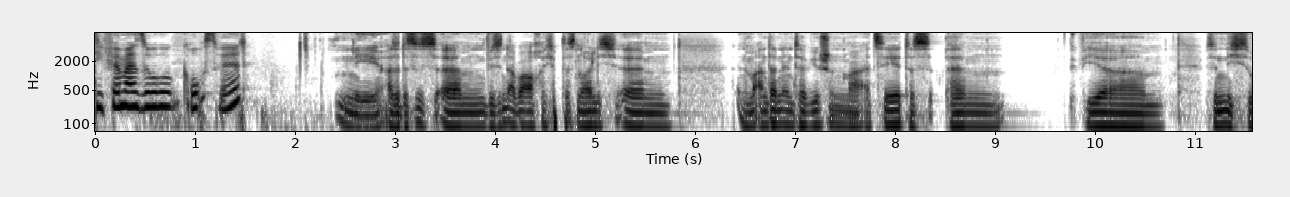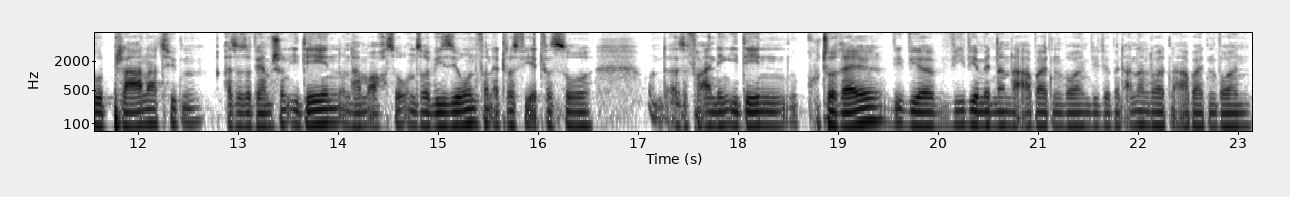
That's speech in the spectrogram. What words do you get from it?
die Firma so groß wird? Nee, also das ist, ähm, wir sind aber auch, ich habe das neulich ähm, in einem anderen Interview schon mal erzählt, dass ähm, wir, wir sind nicht so Planertypen. Also so, wir haben schon Ideen und haben auch so unsere Vision von etwas wie etwas so und also vor allen Dingen Ideen kulturell, wie wir, wie wir miteinander arbeiten wollen, wie wir mit anderen Leuten arbeiten wollen.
